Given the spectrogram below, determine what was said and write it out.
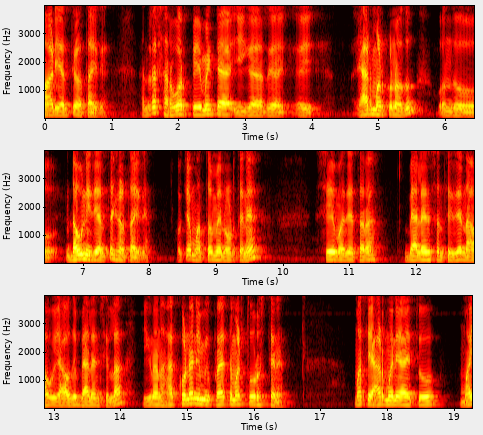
ಮಾಡಿ ಅಂತ ಹೇಳ್ತಾ ಇದೆ. ಅಂದರೆ ಸರ್ವರ್ ಪೇಮೆಂಟ್ ಈಗ ಆ್ಯಡ್ ಮಾಡ್ಕೊಳೋದು ಒಂದು ಡೌನ್ ಇದೆ ಅಂತ ಹೇಳ್ತಾ ಇದೆ. ಓಕೆ ಮತ್ತೊಮ್ಮೆ ನೋಡ್ತೇನೆ. ಸೇಮ್ ಅದೇ ಥರ ಬ್ಯಾಲೆನ್ಸ್ ಅಂತ ಇದೆ. ನಾವು ಯಾವುದು ಬ್ಯಾಲೆನ್ಸ್ ಇಲ್ಲ. ಈಗ ನಾನು ಹಾಕ್ಕೊಂಡೆ, ನಿಮಗೆ ಪ್ರಯತ್ನ ಮಾಡಿ ತೋರಿಸ್ತೇನೆ. ಮತ್ತು ಎರಡು ಮನೆ ಆಯಿತು. ಮೈ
